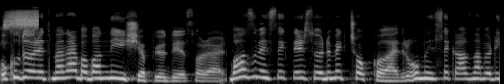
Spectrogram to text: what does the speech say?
Okulda öğretmenler baban ne iş yapıyor diye sorar. Bazı meslekleri söylemek çok kolaydır. O meslek ağzından böyle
